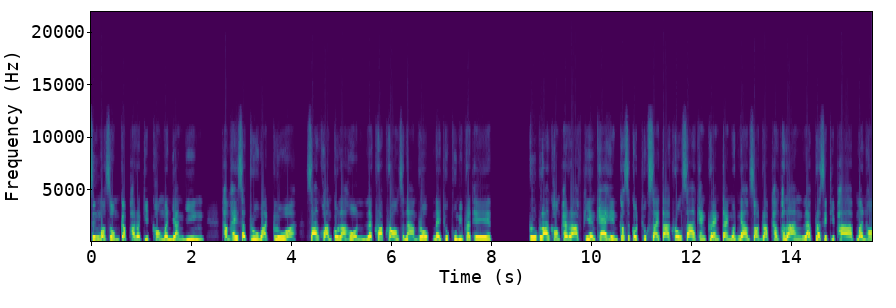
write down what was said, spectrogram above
ซึ่งเหมาะสมกับภารกิจของมันอย่างยิ่งทำให้ศัตรูหวาดกลัว สร้างความโกลาหลและครอบครองสนามรบในทุกภูมิประเทศ รูปร่างของแพราฟเพียงแค่เห็นก็สะกดทุกสายตาโครงสร้างแข็งแกร่งแต่งดงามสอดรับทั้งพลังและประสิทธิภาพมันห่อ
